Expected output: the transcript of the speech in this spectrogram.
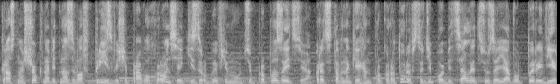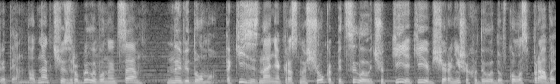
Краснощок навіть назвав прізвище правоохоронця, який зробив йому цю пропозицію. Представники генпрокуратури в суді пообіцяли цю заяву перевірити. Однак, чи зробили вони це? Невідомо. Такі зізнання Краснощока підсилили чутки, які ще раніше ходили довкола справи.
